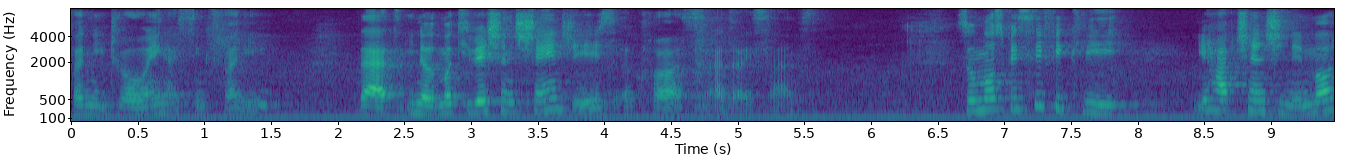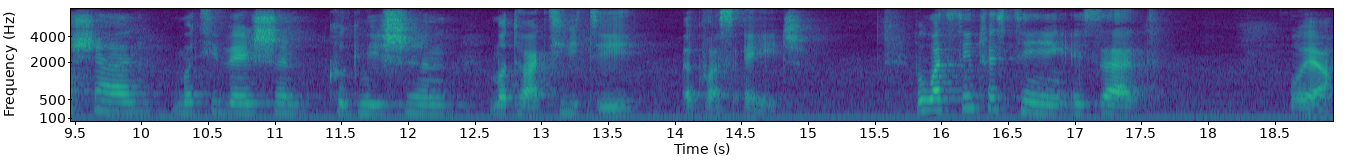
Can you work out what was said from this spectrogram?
funny drawing, I think funny, that you know motivation changes across adolescence. So more specifically, you have change in emotion, motivation, cognition, motor activity across age. But what's interesting is that, well, yeah,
